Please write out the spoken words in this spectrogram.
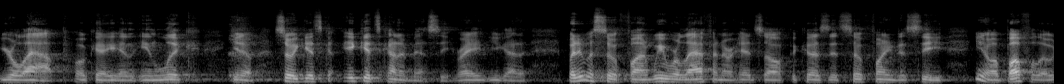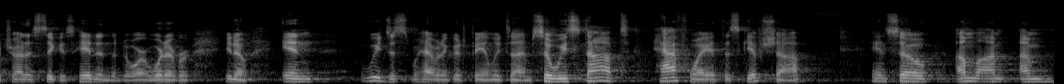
your lap, okay, and, and lick, you know. So it gets, it gets kind of messy, right? You got to. But it was so fun. We were laughing our heads off because it's so funny to see, you know, a buffalo try to stick his head in the door or whatever, you know. And we just were having a good family time. So we stopped halfway at this gift shop. And so I'm, I'm, I'm,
